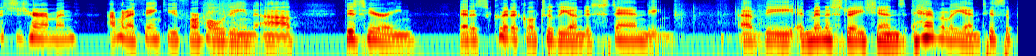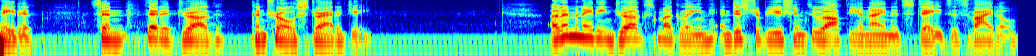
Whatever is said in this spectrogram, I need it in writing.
Mr. Chairman, I want to thank you for holding uh, this hearing that is critical to the understanding of the administration's heavily anticipated synthetic drug control strategy. Eliminating drug smuggling and distribution throughout the United States is vital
